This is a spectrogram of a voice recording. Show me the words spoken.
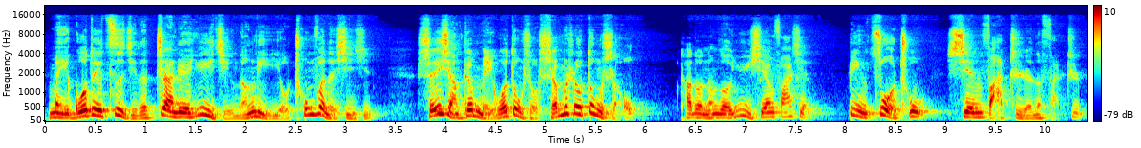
美国对自己的战略预警能力有充分的信心，谁想跟美国动手，什么时候动手，他都能够预先发现，并做出先发制人的反制，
